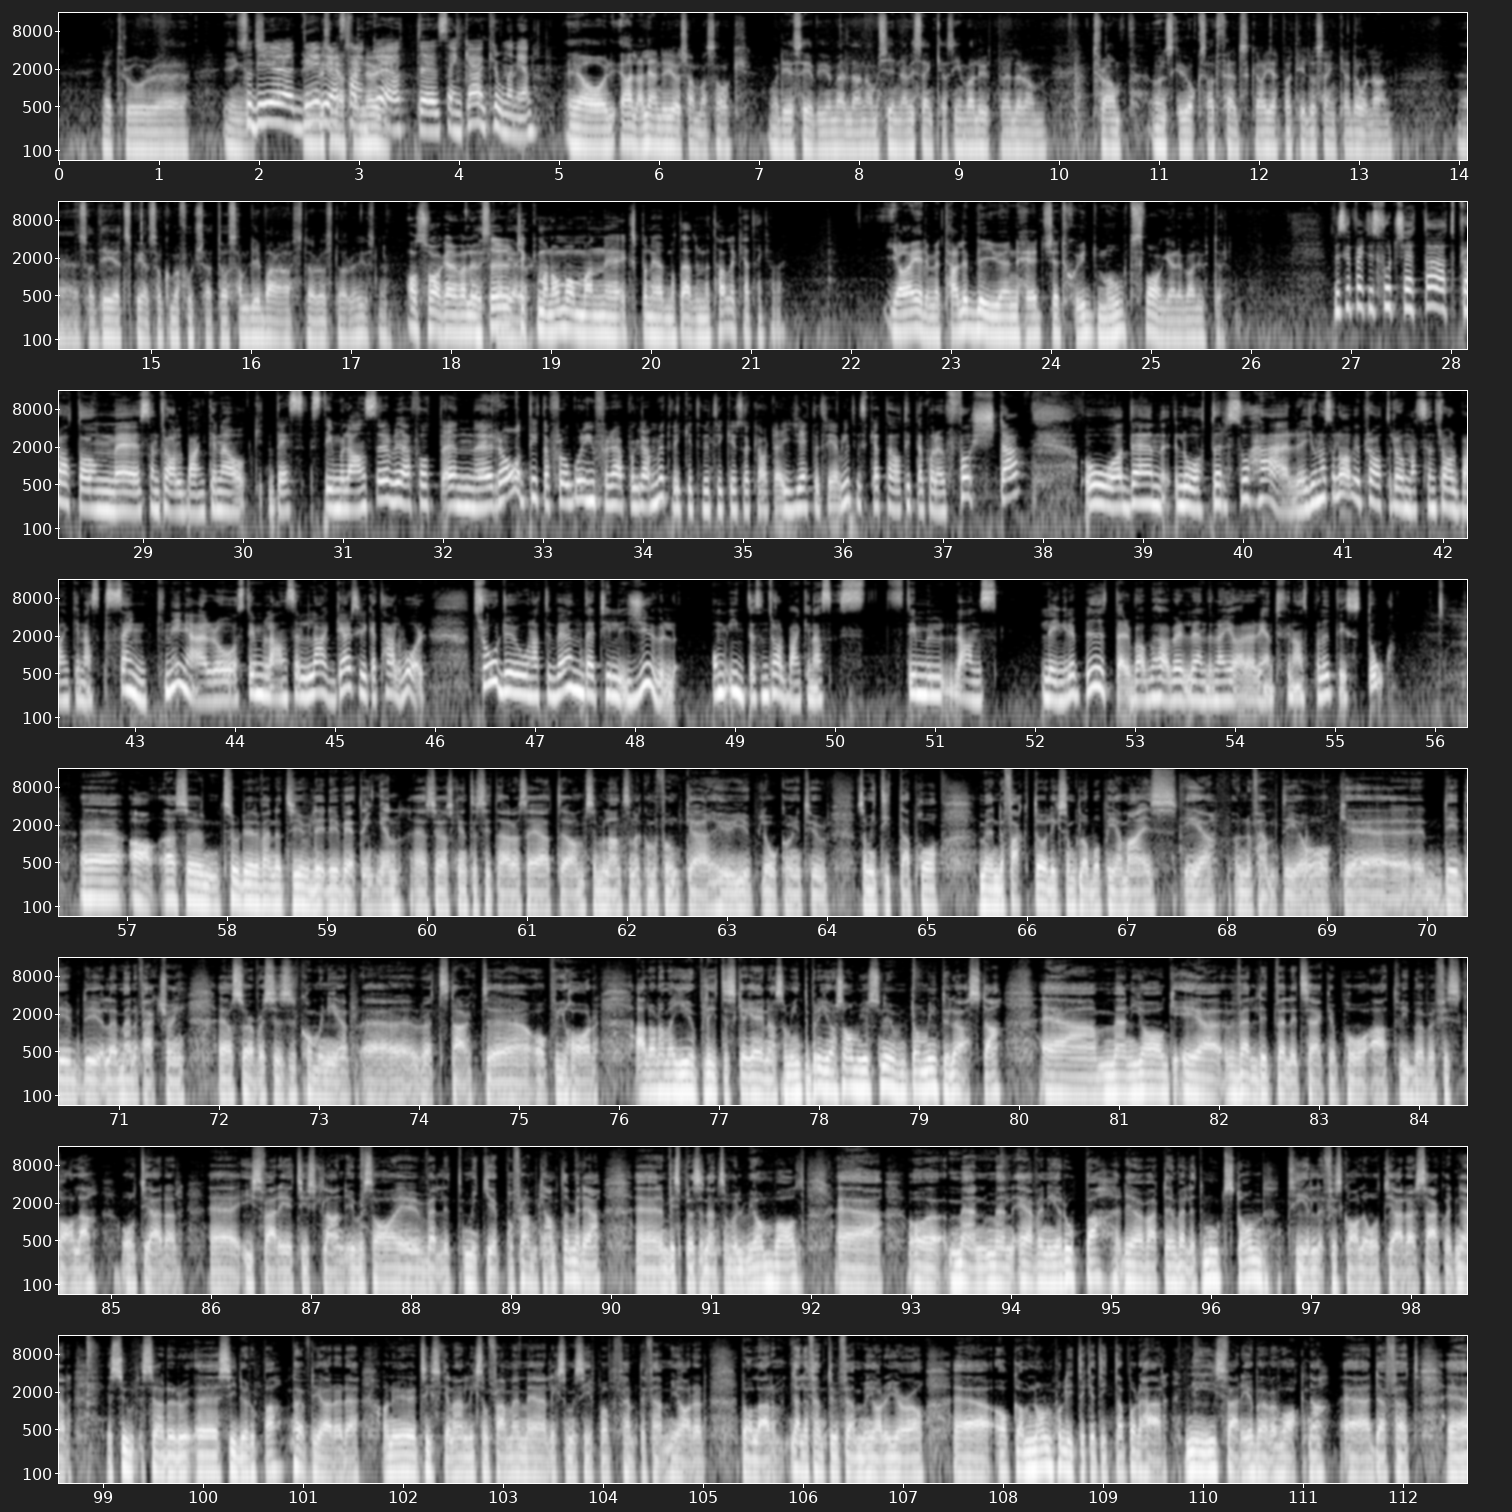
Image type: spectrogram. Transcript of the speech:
Jag tror eh, Ingen, Så det, är, det är deras tanke att sänka kronan igen? Ja, alla länder gör samma sak. Och det ser vi ju mellan om Kina vill sänka sin valuta eller om Trump önskar ju också att Fed ska hjälpa till att sänka dollarn. Eh, så det är ett spel som kommer att fortsätta och som blir bara större och större just nu. Och svagare valutor tycker man om om man är exponerad mot ädelmetaller. Kan jag tänka mig. Ja, ädelmetaller blir ju en hedge, ett skydd mot svagare valutor. Vi ska faktiskt fortsätta att prata om eh, centralbankerna och dess stimulanser. Vi har fått en eh, rad tittarfrågor inför det här programmet vilket vi tycker såklart är jättetrevligt. Vi ska ta och titta på den första. Och den låter så här. Jonas Olavi pratade om att centralbankernas sänkningar och stimulanser laggar cirka ett halvår. Tror du att det vänder till jul om inte centralbankernas stimulans längre biter? Vad behöver länderna göra rent finanspolitiskt då? Eh, ja, alltså, tror du det vänder till juli? Det vet ingen. Eh, så jag ska inte sitta här och säga att om stimulanserna kommer att funka, hur djup lågkonjunktur som vi tittar på. Men de facto, liksom global PMIs är under 50 och eh, det, det, det, eller manufacturing eh, och services kommer ner eh, rätt starkt. Eh, och vi har alla de här geopolitiska grejerna som vi inte bryr oss om just nu. De är inte lösta. Men jag är väldigt, väldigt säker på att vi behöver fiskala åtgärder i Sverige, Tyskland. USA är väldigt mycket på framkanten med det. Eh, en viss president som vill bli omvald. Eh, men, men även i Europa det har varit en väldigt motstånd till fiskala åtgärder. Särskilt när söder, eh, Sydeuropa behövde göra det. Och nu är tyskarna liksom framme med liksom en siffra på 55 miljarder dollar, eller 55 miljarder euro. Och om någon politiker tittar på det här, ni i Sverige behöver vakna. Därför att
